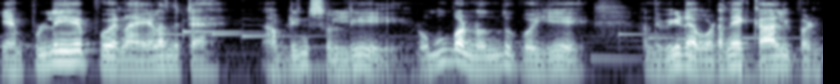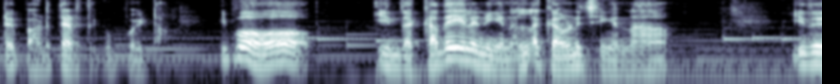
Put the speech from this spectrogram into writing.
என் பிள்ளையே போய் நான் இழந்துட்டேன். அப்படின்னு சொல்லி ரொம்ப நொந்து போய் அந்த வீடை உடனே காலி பண்ணிட்டு இப்போ அடுத்த இடத்துக்கு போயிட்டான். இப்போது இந்த கதையில் நீங்கள் நல்லா கவனிச்சிங்கன்னா இது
